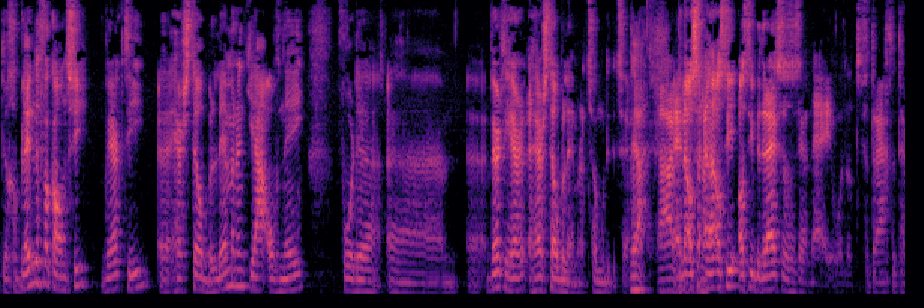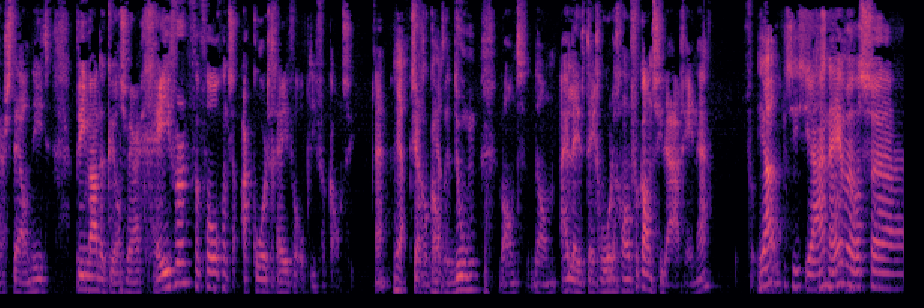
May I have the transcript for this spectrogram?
de geplande vakantie, werkt die herstelbelemmerend, ja of nee? Voor de, uh, werkt die her, herstelbelemmerend, zo moet ik het zeggen. Ja, en als, als, die, als die bedrijfsarts zegt, nee hoor, dat vertraagt het herstel niet, prima, dan kun je als werkgever vervolgens akkoord geven op die vakantie. Hè? Ja. Ik zeg ook altijd doen, want dan, hij levert tegenwoordig gewoon vakantiedagen in. Hè? Ja, precies. Ja, nee, maar was, uh,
